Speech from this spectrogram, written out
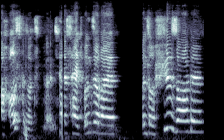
auch ausgenutzt wird. Dass halt unsere, unsere Fürsorge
